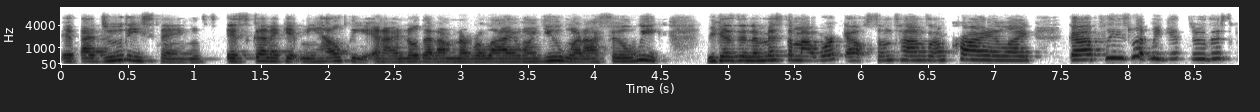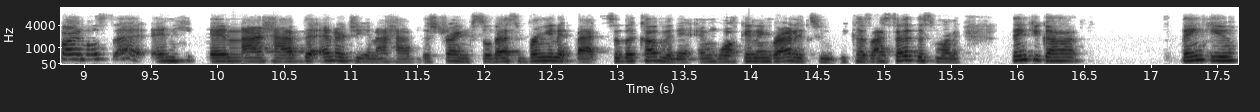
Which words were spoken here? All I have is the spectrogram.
if I do these things, it's gonna get me healthy. And I know that I'm gonna rely on you when I feel weak. Because in the midst of my workout, sometimes I'm crying like, God, please let me get through this final set. And and I have the energy and I have the strength. So that's bringing it back to the covenant and walking in gratitude. Because I said this morning, thank you, God. Thank you.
